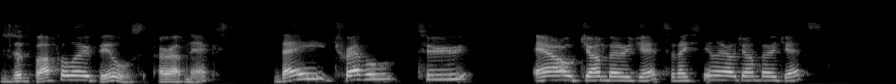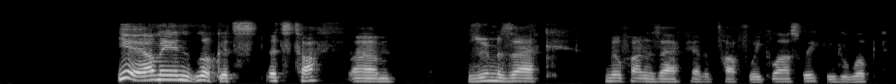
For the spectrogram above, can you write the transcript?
the Buffalo Bills are up next. They travel to our Jumbo Jets. Are they still our Jumbo Jets? Yeah, I mean, look, it's it's tough. Um, Zuma Zach, Milfhunter Zach had a tough week last week. He looked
